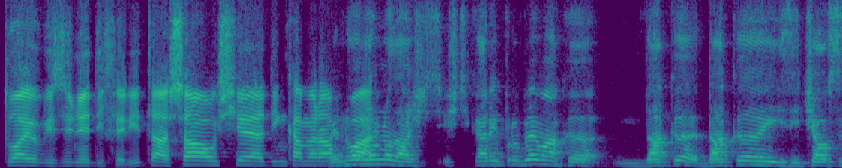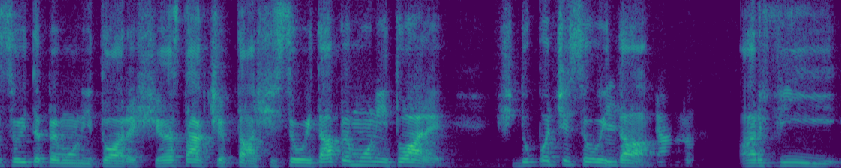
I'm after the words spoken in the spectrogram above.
tu ai o viziune diferită, așa au și ea din camera păi nu, nu, nu, dar știi care e problema? Că dacă, dacă îi ziceau să se uite pe monitoare și ăsta accepta și se uita pe monitoare și după ce se uita ar fi,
